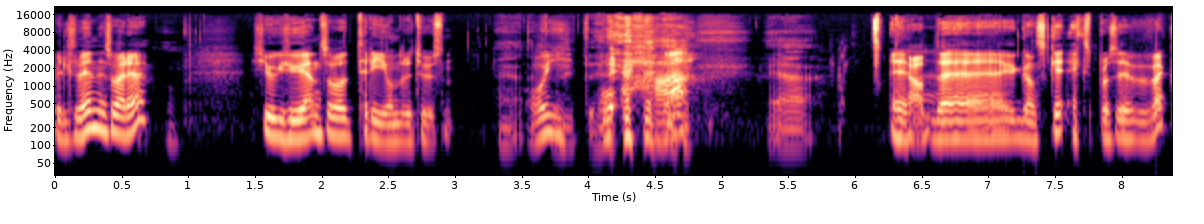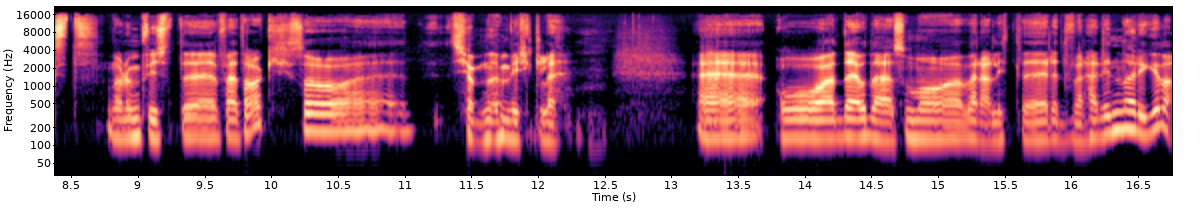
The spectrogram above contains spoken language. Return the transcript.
villsvin i Sverige. 2021 så var det 300 000. Ja, Oi. Å, Hæ? Ja. Ja, det er ganske eksplosiv vekst. Når de først eh, får tak, så eh, kommer de virkelig. Eh, og det er jo det som må være litt redd for her i Norge, da.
